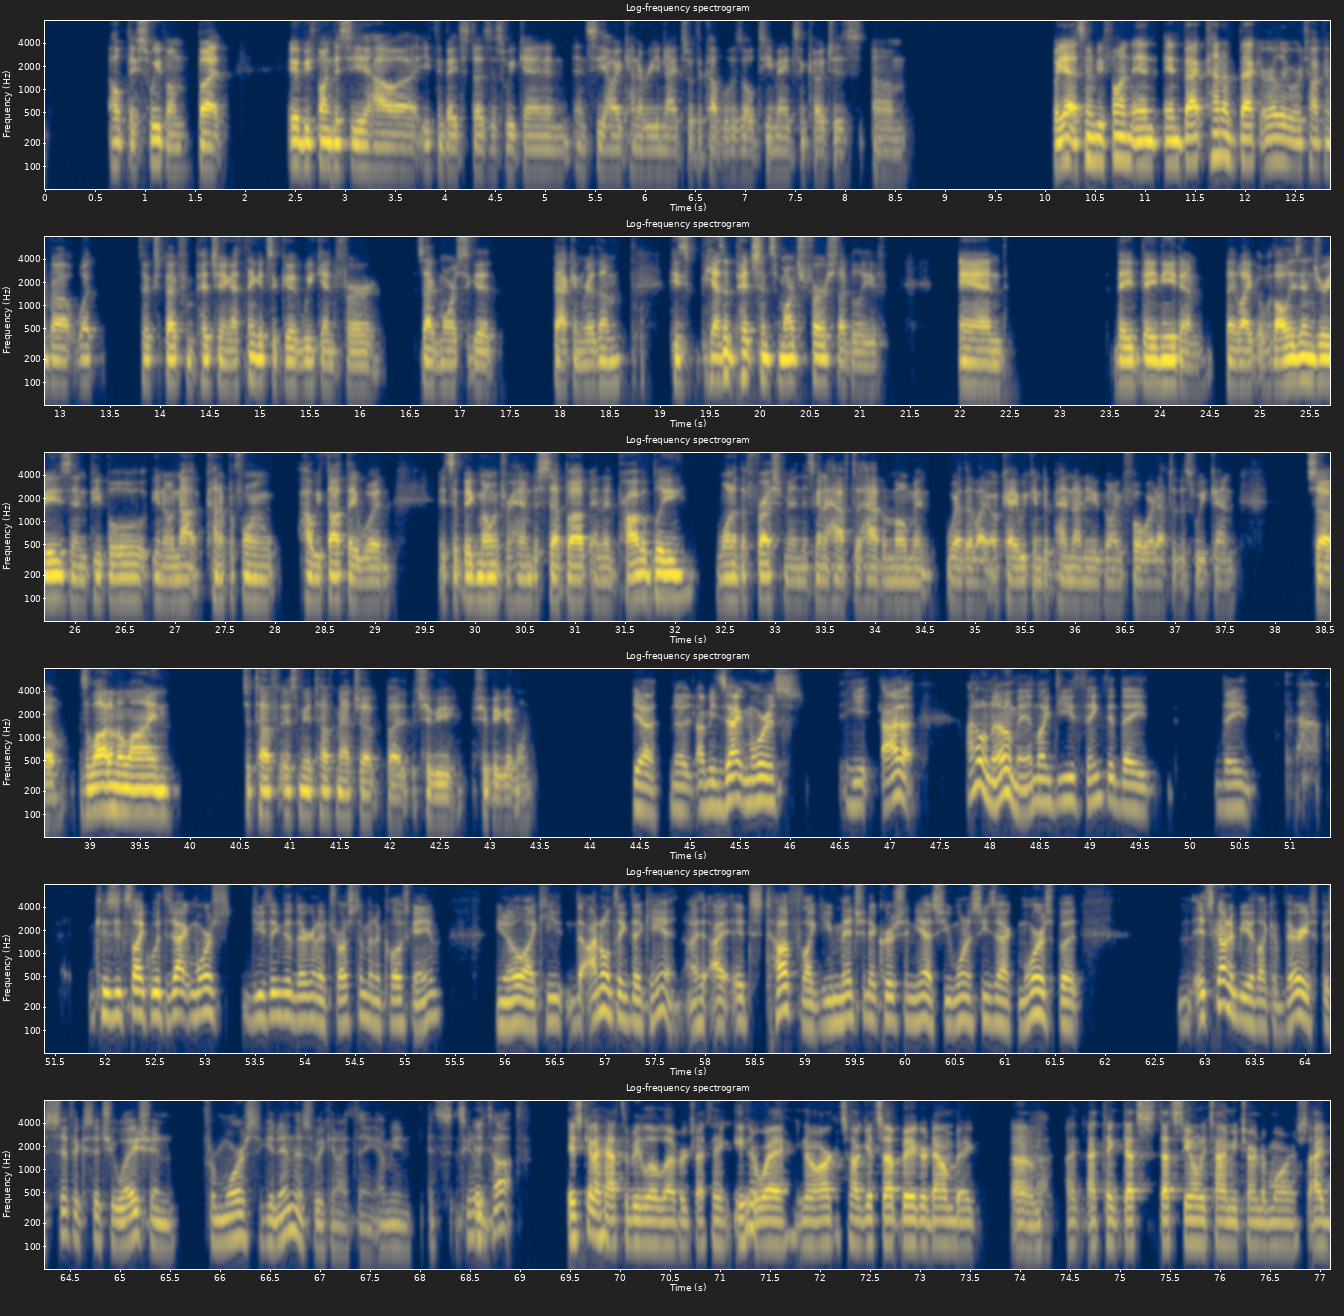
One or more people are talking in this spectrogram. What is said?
I hope they sweep him, but it would be fun to see how uh, Ethan Bates does this weekend and and see how he kind of reunites with a couple of his old teammates and coaches. Um, but yeah, it's gonna be fun. And and back kind of back earlier, we were talking about what to expect from pitching. I think it's a good weekend for Zach Morris to get back in rhythm. He's he hasn't pitched since March first, I believe, and they they need him. They like with all these injuries and people, you know, not kind of performing how we thought they would. It's a big moment for him to step up, and then probably one of the freshmen is going to have to have a moment where they're like, okay, we can depend on you going forward after this weekend. So there's a lot on the line. It's a tough. It's gonna be a tough matchup, but it should be should be a good one. Yeah, no, I mean Zach Morris, he I don't I don't know, man. Like, do you think that they they because it's like with Zach Morris, do you think that they're gonna trust him in a close game? You know, like he, I don't think they can. I, I, it's tough. Like you mentioned it, Christian. Yes, you want to see Zach Morris, but it's got to be like a very specific situation for Morris to get in this weekend. I think. I mean, it's it's gonna be tough. It's gonna have to be low leverage, I think. Either way, you know, Arkansas gets up big or down big. Um, Yeah. I, I think that's that's the only time you turn to Morris. I,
